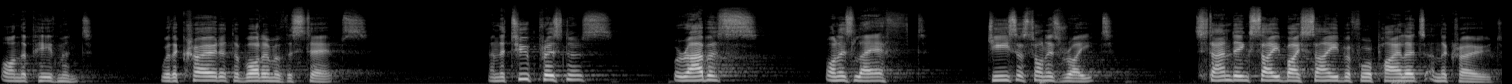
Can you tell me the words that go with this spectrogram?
on the pavement with a crowd at the bottom of the steps. And the two prisoners, Barabbas on his left, Jesus on his right, standing side by side before Pilate and the crowd.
